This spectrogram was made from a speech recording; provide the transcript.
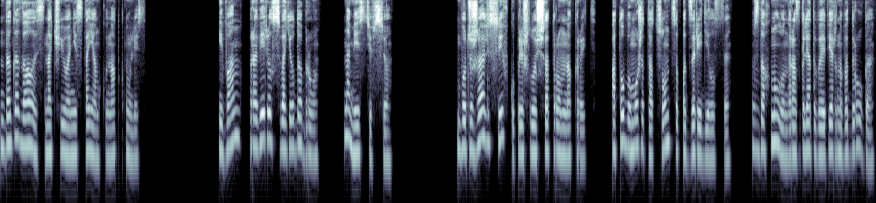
догадалась, на чью они стоянку наткнулись. Иван проверил свое добро. На месте все. Вот жаль, сивку пришлось шатром накрыть, а то бы, может, от солнца подзарядился. Вздохнул он, разглядывая верного друга,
